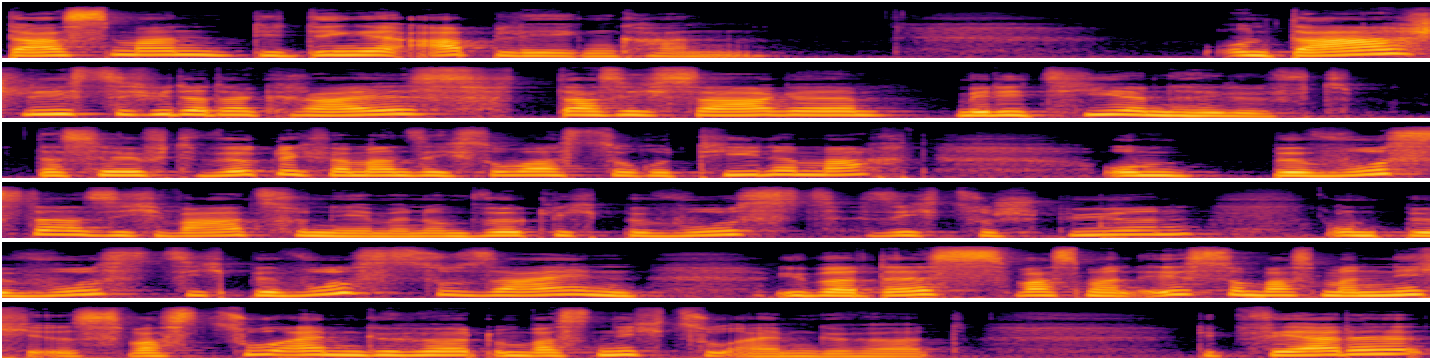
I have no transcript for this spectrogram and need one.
dass man die Dinge ablegen kann. Und da schließt sich wieder der Kreis, dass ich sage, meditieren hilft. Das hilft wirklich, wenn man sich sowas zur Routine macht, um bewusster sich wahrzunehmen, um wirklich bewusst sich zu spüren und bewusst, sich bewusst zu sein über das, was man ist und was man nicht ist, was zu einem gehört und was nicht zu einem gehört. Die Pferde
